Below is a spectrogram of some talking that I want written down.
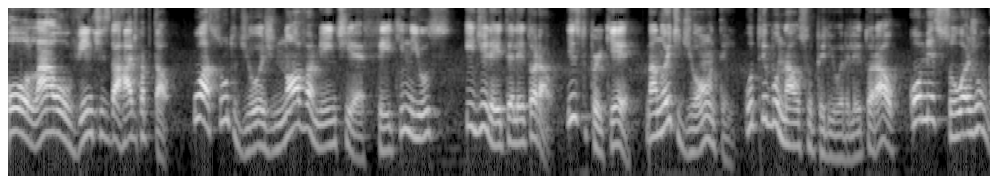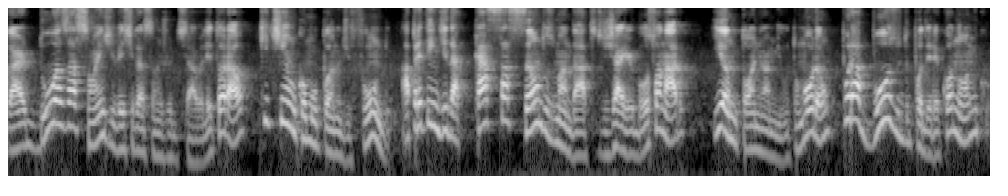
Olá, ouvintes da Rádio Capital. O assunto de hoje novamente é fake news e direito eleitoral. Isto porque, na noite de ontem, o Tribunal Superior Eleitoral começou a julgar duas ações de investigação judicial eleitoral que tinham como pano de fundo a pretendida cassação dos mandatos de Jair Bolsonaro e Antônio Hamilton Mourão por abuso do poder econômico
